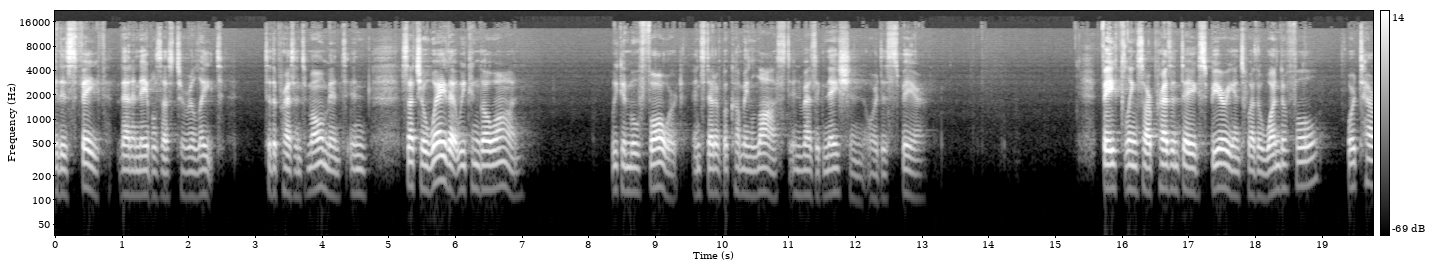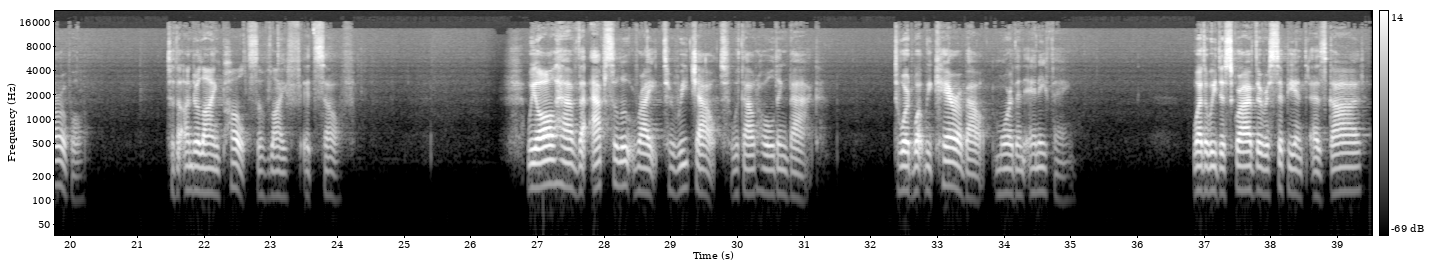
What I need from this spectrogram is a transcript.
it is faith that enables us to relate to the present moment in such a way that we can go on we can move forward instead of becoming lost in resignation or despair. Faith links our present day experience, whether wonderful or terrible, to the underlying pulse of life itself. We all have the absolute right to reach out without holding back toward what we care about more than anything whether we describe the recipient as God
